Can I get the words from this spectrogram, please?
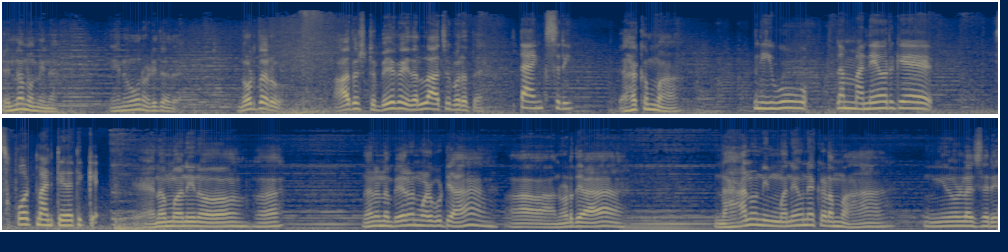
ಎಲ್ಲ ಮಮ್ಮಿನ ಏನೋ ನಡೀತದೆ ನೋಡ್ತಾರು ಆದಷ್ಟು ಬೇಗ ಇದೆಲ್ಲ ಆಚೆ ಬರುತ್ತೆ. ಥ್ಯಾಂಕ್ಸ್ ರೀ. ಯಾಕಮ್ಮ? ನೀವು ನಮ್ಮ ಮನೆಯವ್ರಿಗೆ ಸಪೋರ್ಟ್ ಮಾಡ್ತಿರೋದಕ್ಕೆ. ಏನಮ್ಮ ನೀನು? ಆ? ನನ್ನನ್ನು ಬೇರೆಯವ್ನು ಮಾಡ್ಬಿಟ್ಯಾ? ಆ ನೋಡ್ದ್ಯಾ? ನಾನು ನಿಮ್ಮ ಮನೆಯವನೇ ಕಡಮ್ಮ ನೀನು ಒಳ್ಳೆ ಸರಿ.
